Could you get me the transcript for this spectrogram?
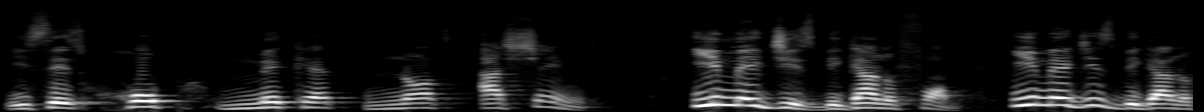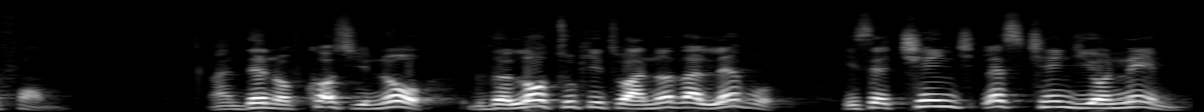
He says, Hope maketh not ashamed. Images began to form. Images began to form. And then, of course, you know, the Lord took it to another level. He said, Change, let's change your name.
